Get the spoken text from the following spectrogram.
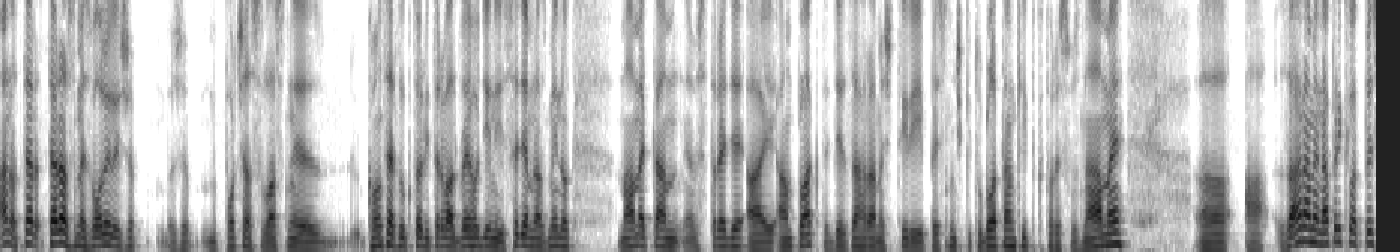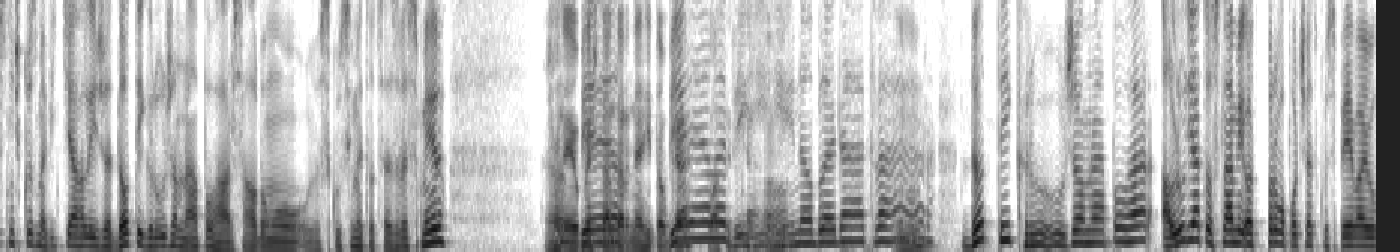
Áno, ter, teraz sme zvolili, že, že počas vlastne koncertu, ktorý trval 2 hodiny 17 minút, máme tam v strede aj Unplugged, kde zahráme 4 pesničky tublatanky, ktoré sú známe. Uh, a zahráme napríklad pesničku, sme vyťahli, že Dotyk rúžom na pohár z albumu Skúsime to cez vesmír. Čo nie je úplne štandardná hitovka? Biele klasická? víno, bledá tvár, uh-huh. dotyk rúžom na pohár. A ľudia to s nami od prvopočiatku spievajú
